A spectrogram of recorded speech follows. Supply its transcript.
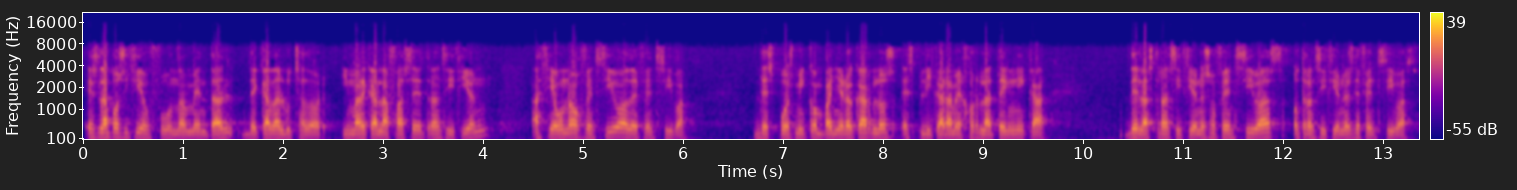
es la posición fundamental de cada luchador y marca la fase de transición hacia una ofensiva o defensiva. Después mi compañero Carlos explicará mejor la técnica de las transiciones ofensivas o transiciones defensivas.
